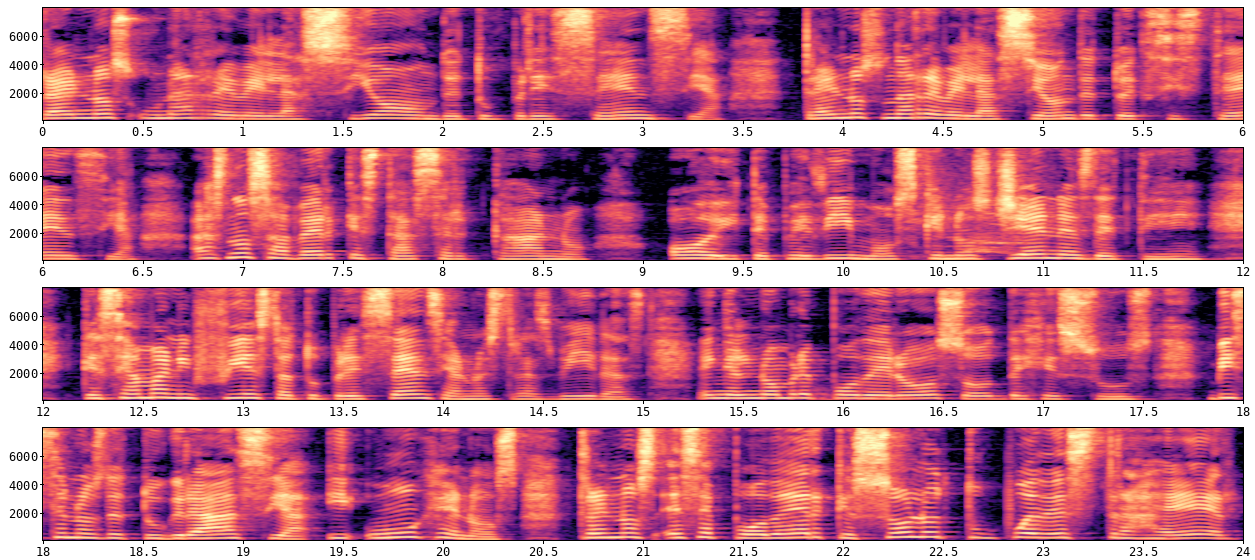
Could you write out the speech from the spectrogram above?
tráenos una revelación de tu presencia, tráenos una revelación de tu existencia, haznos saber que estás cercano, Hoy te pedimos que nos llenes de ti, que sea manifiesta tu presencia en nuestras vidas. En el nombre poderoso de Jesús, vístenos de tu gracia y úngenos. Tráenos ese poder que solo tú puedes traer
